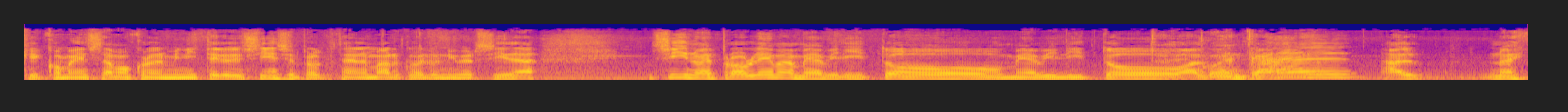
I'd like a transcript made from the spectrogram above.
que comenzamos con el Ministerio de Ciencia, pero que está en el marco de la universidad. Sí, no hay problema, me habilitó, me habilitó algún entrar? canal. al- no es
